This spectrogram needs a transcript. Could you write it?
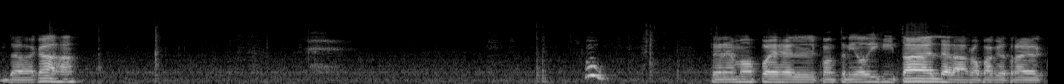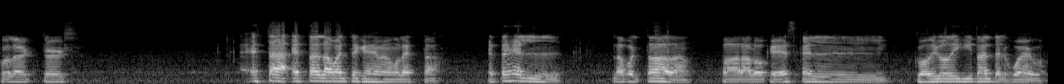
de la caja. Tenemos pues el contenido digital de la ropa que trae el Collectors. Esta, esta es la parte que me molesta. Esta es el, la portada para lo que es el código digital del juego.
